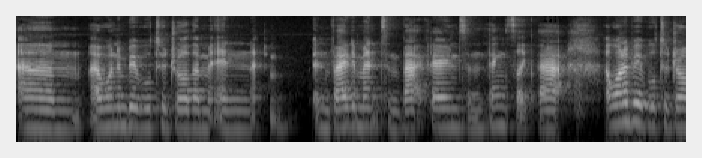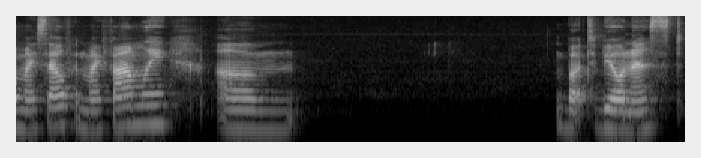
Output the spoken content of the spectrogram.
Um, I want to be able to draw them in environments and backgrounds and things like that. I want to be able to draw myself and my family um, but to be honest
